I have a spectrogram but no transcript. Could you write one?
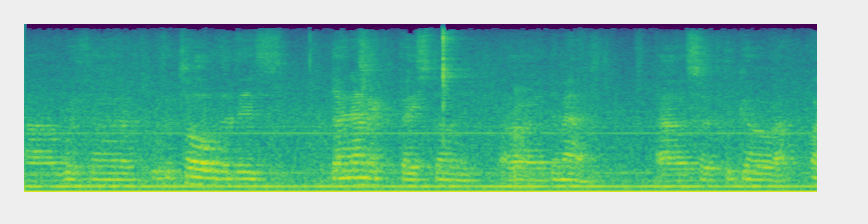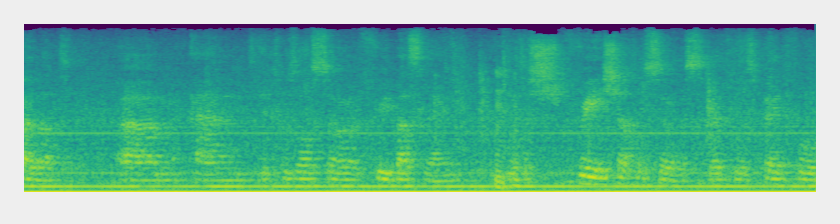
uh, with, uh, with a toll that is dynamic based on uh, demand. Uh, so it could go up quite a lot. Um, and it was also a free bus lane with a sh- free shuttle service that was paid for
